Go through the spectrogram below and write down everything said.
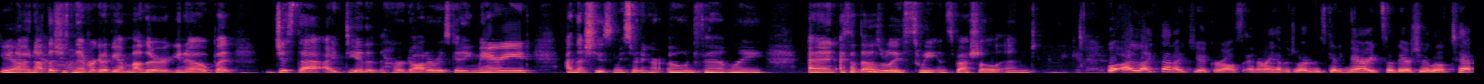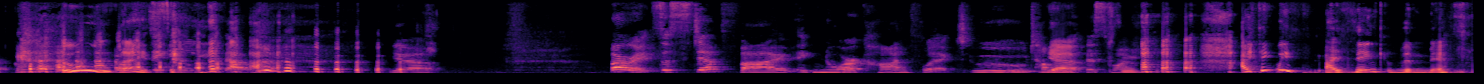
You Yeah. know, not that she's never going to be a mother, you know, but just that idea that her daughter was getting married and that she was going to be starting her own family. And I thought that was really sweet and special. And I think it is. Well, I like that idea, girls, and I have a daughter who's getting married, so there's your little tip. ooh, nice. Taking a leaf out. yeah. All right, so step five, ignore conflict. Ooh, tell me about this one. I think we I think the myth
